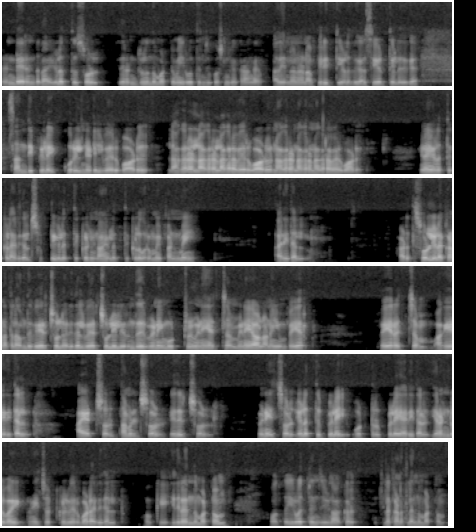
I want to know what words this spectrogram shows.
ரெண்டே ரெண்டு தான். எழுத்து சொல். இது ரெண்டுலேருந்து மட்டுமே இருபத்தஞ்சி கொஸ்டின் கேட்குறாங்க. அது என்னென்னா பிரித்து எழுதுக சேர்த்து எழுதுக. சந்திப்பிழை குறில் நெடில் வேறுபாடு. லகர லகர லகர வேறுபாடு. நகர நகர நகர வேறுபாடு. இணை எழுத்துக்கள் அறிதல். சுட்டு எழுத்துக்கள் இனா எழுத்துக்கள் ஒருமைப்பன்மை அறிதல். அடுத்து சொல் இலக்கணத்தில் வந்து வேர்ச்சொல் வினை முற்று வினை வினையச்சம் வினையால் அணையும் பெயர் பெயரச்சம் வகையறிதல் அயற்சொல் தமிழ்ச்சொல் எதிர்ச்சொல் வினைச்சொல் எழுத்துப்பிழை ஒற்றுப்பிழை அறிதல் இரண்டு வகை வினைச்சொற்கள் வேறுபாடு அறிதல். ஓகே இதிலேருந்து மட்டும் மொத்தம் இருபத்தஞ்சி வினாக்கள் இலக்கணத்துலேருந்து மட்டும்.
